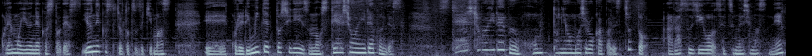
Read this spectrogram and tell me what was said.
これも UNEXT です。UNEXT ちょっと続きます。えー、これリミテッドシリーズのステーション11です。ステーション11本当に面白かったです。ちょっとあらすじを説明しますね。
